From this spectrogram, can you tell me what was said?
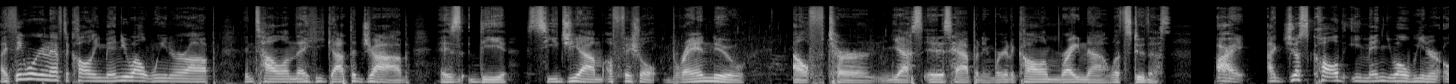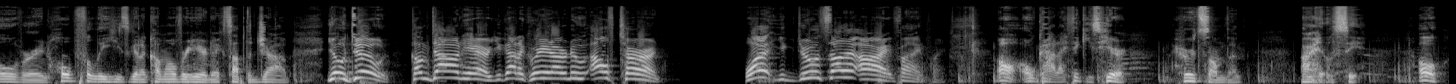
I think we're going to have to call Emmanuel Wiener up and tell him that he got the job as the CGM official brand new elf turn. Yes, it is happening. We're going to call him right now. Let's do this. All right. I just called Emmanuel Wiener over, and hopefully he's going to come over here to accept the job. Yo, dude, come down here. You got to create our new elf turn. What? You doing something? All right, fine, fine. Oh, oh God, I think he's here. I heard something. All right, let's see. Oh,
